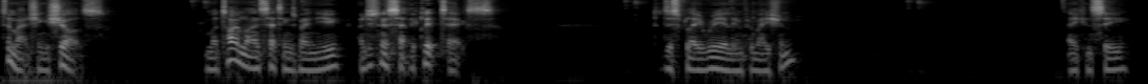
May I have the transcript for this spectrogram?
to matching shots. From my timeline settings menu, I'm just going to set the clip texts to display reel information. Now you can see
